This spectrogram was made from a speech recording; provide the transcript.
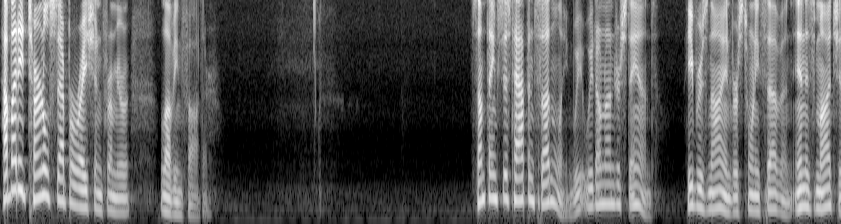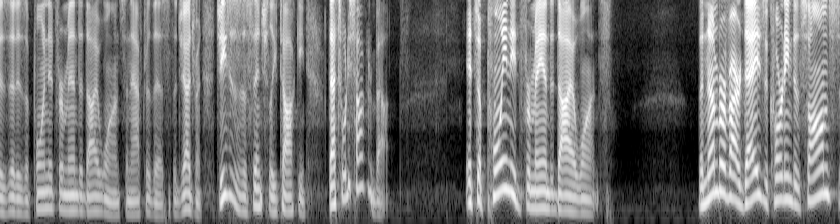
How about eternal separation from your loving Father? Some things just happen suddenly. We, we don't understand. Hebrews 9, verse 27 Inasmuch as it is appointed for men to die once, and after this, the judgment. Jesus is essentially talking, that's what he's talking about. It's appointed for man to die once. The number of our days, according to the Psalms,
